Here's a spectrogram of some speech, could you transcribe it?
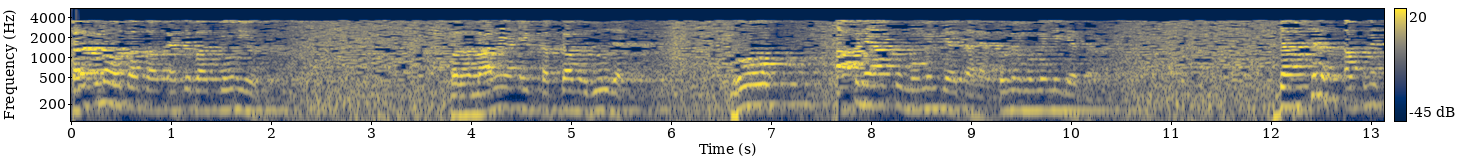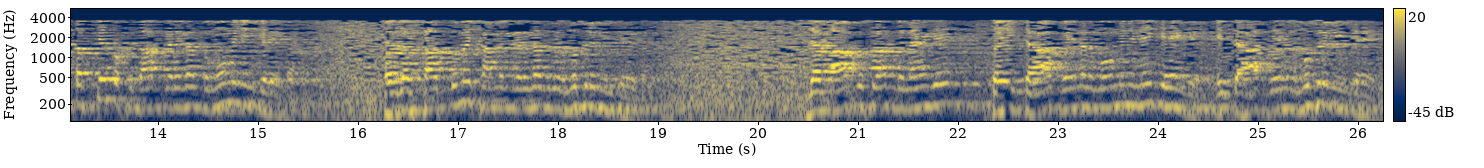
فرق نہ ہوتا تو ایسے بات کیوں نہیں ہوتی؟ اور ہمارے یہاں ایک طبقہ موجود ہے۔ وہ اپنے آپ کو مومن کہتا ہے تمہیں مومن نہیں کہتا۔ جب صرف اپنے طبقے کو خطاب کرے گا تو مومن ہی کہے گا۔ اور جب ساتھ تمہیں شامل کرے گا تو پھر مسلم ہی کہے گا۔ جب آپ کو ساتھ بنائیں گے تو اتحاد بین المومن نہیں کہیں گے، اتحاد بین المسلم ہی کہیں گے۔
